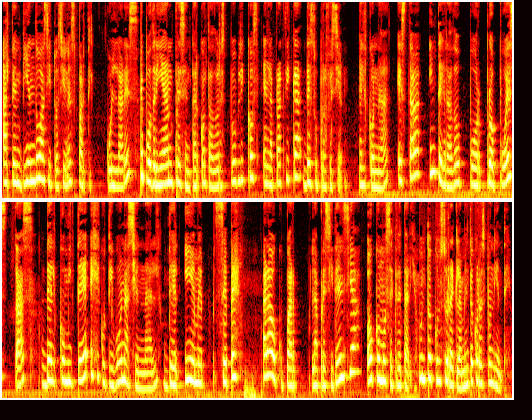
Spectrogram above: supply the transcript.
atendiendo a situaciones particulares que podrían presentar contadores públicos en la práctica de su profesión. El CONA está integrado por propuestas del Comité Ejecutivo Nacional del IMCP para ocupar la presidencia o como secretario, junto con su reglamento correspondiente.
